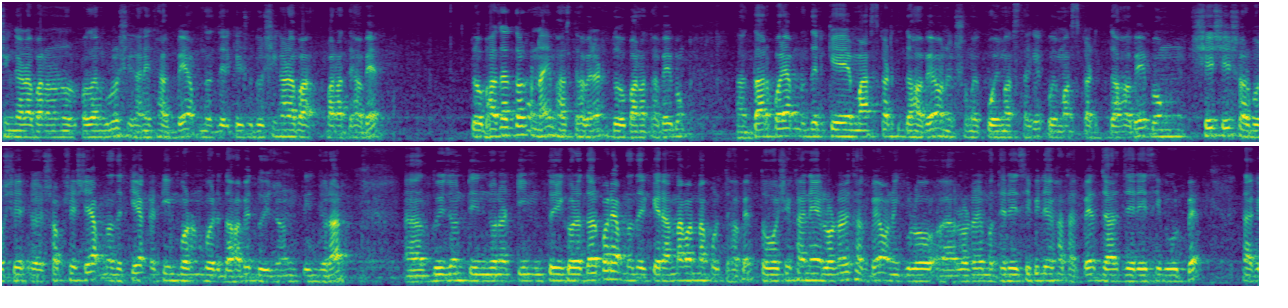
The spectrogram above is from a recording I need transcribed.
সিঙ্গাড়া বানানোর উপাদানগুলো সেখানে থাকবে। আপনাদেরকে শুধু সিঙ্গাড়া বানাতে হবে। তো ভাজার দরকার নাই, ভাজতে হবে না, শুধু বানাতে হবে এবং তারপরে আপনাদেরকে মাছ কাটতে দেওয়া হবে। অনেক সময় কই মাছ থাকে, কই মাছ কাটতে দেওয়া হবে এবং শেষে সর্বশেষ সবশেষে আপনাদেরকে একটা টিম গঠন করে দেওয়া হবে, দুইজন, তিনজনার। দুইজন, তিনজনের টিম তৈরি করে দেওয়ার পরে আপনাদেরকে রান্নাবান্না করতে হবে। তো সেখানে লটারি থাকবে, অনেকগুলো লটারির মধ্যে রেসিপি লেখা থাকবে, যার যে রেসিপি উঠবে, তাকে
